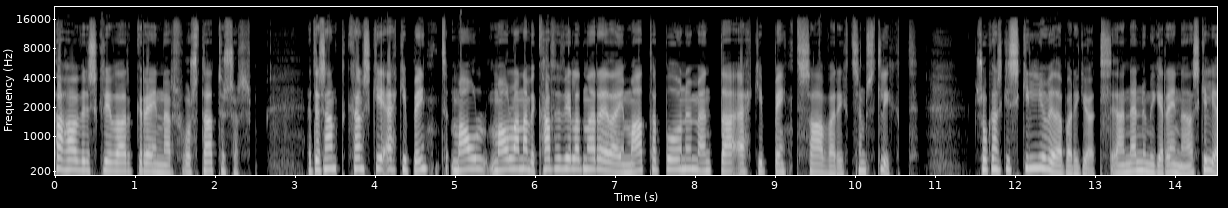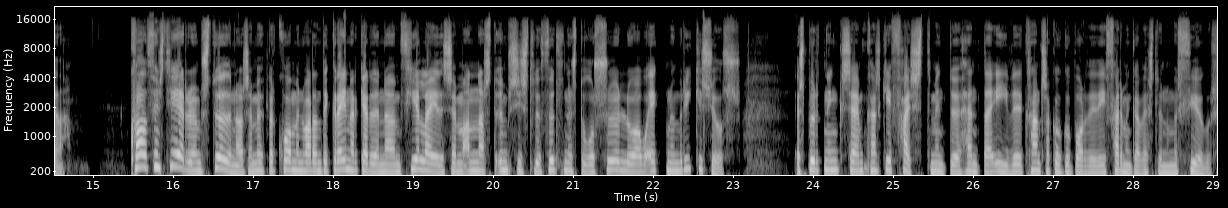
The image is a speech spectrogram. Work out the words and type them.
Það hafa verið skrifaðar greinar og statusar. Þetta er samt kannski ekki beint mál, málana við kaffevílarnar eða í matarbóðunum enda ekki beint safaríkt sem slíkt. Svo kannski skiljum við það bara ekki öll eða nennum ekki að reyna að skilja það. Hvað finnst þér um stöðuna sem upp er komin varandi greinargerðina um félagið sem annast umsýslu fullnustu og sölu á egnum ríkisjóðs? Er spurning sem kannski fæst myndu henda í við kransakökuborðið í fermingaveslunum nr. fjögur,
